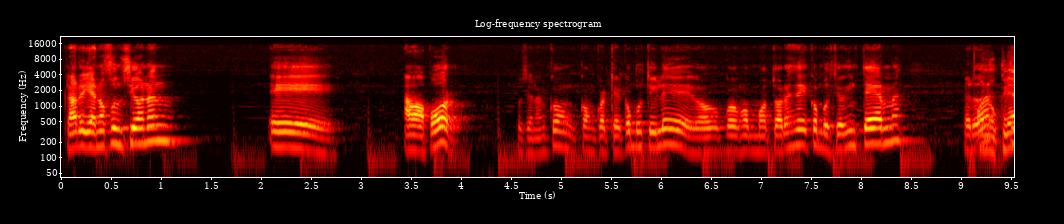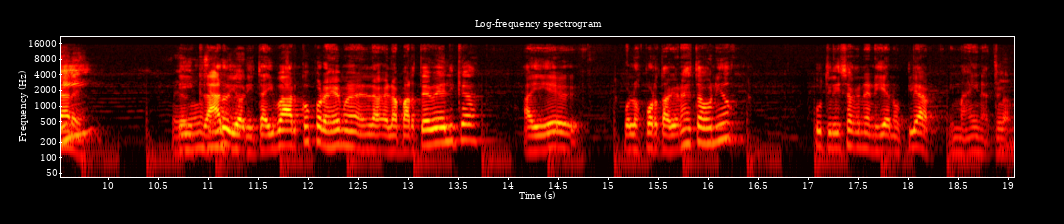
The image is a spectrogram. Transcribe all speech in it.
Claro, ya no funcionan eh, a vapor. Funcionan con, con cualquier combustible o con, con motores de combustión interna, ¿verdad? O nucleares. Y, claro, y ahorita hay barcos, por ejemplo, en la, en la parte bélica, ahí eh, los portaaviones de Estados Unidos utilizan energía nuclear, imagínate. Claro.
